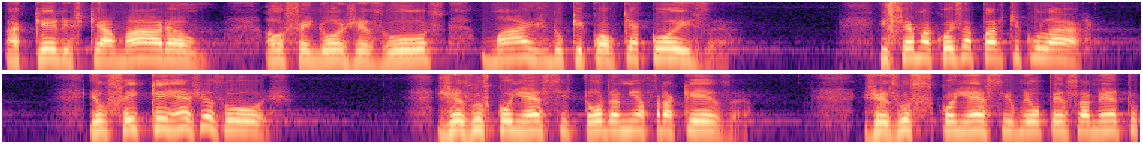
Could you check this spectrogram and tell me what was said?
aqueles que amaram ao Senhor Jesus mais do que qualquer coisa. Isso é uma coisa particular. Eu sei quem é Jesus. Jesus conhece toda a minha fraqueza. Jesus conhece o meu pensamento,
